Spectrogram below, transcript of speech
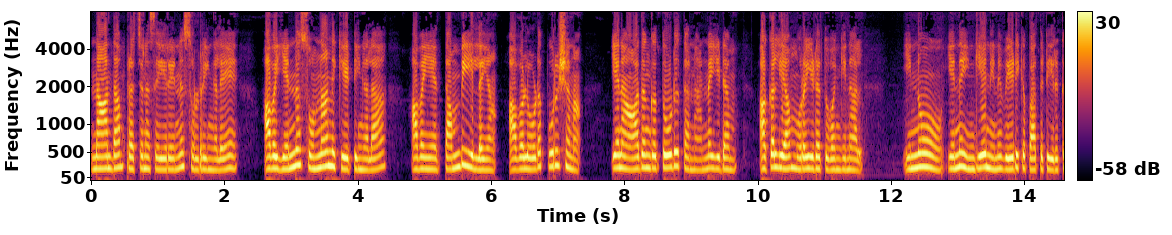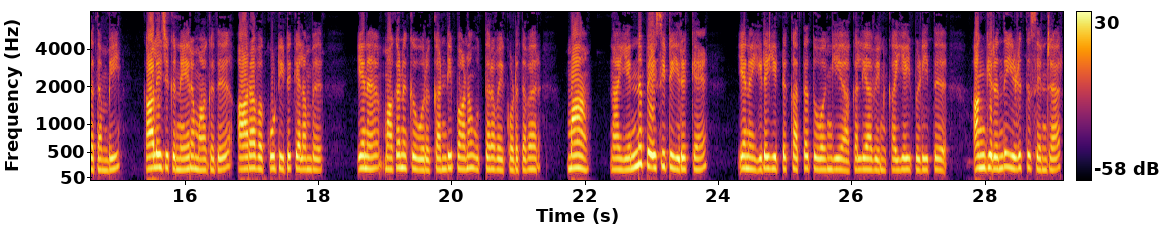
நான் தான் பிரச்சனை செய்யறேன்னு சொல்றீங்களே. அவ என்ன சொன்னான்னு கேட்டீங்களா? அவன் என் தம்பி இல்லையாம். அவளோட புருஷனா? என ஆதங்கத்தோடு தன் அன்னையிடம் அகல்யா முறையிட துவங்கினாள். இன்னும் என்ன இங்கேயே நின்று வேடிக்கை பார்த்துட்டு இருக்க தம்பி? காலேஜுக்கு நேரம் ஆகுது ஆறாவை கூட்டிட்டு கிளம்பு என மகனுக்கு ஒரு கண்டிப்பான உத்தரவை கொடுத்தவர். மா நான் என்ன பேசிட்டு இருக்கேன்? என இடையிட்டு கத்த துவங்கிய அகல்யாவின் கையை பிடித்து அங்கிருந்து இழுத்து சென்றார்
